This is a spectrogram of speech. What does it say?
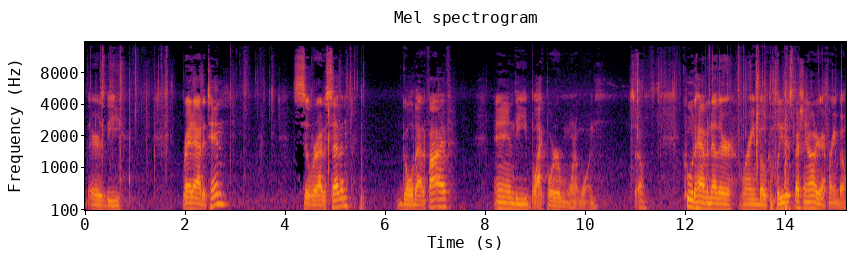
there's the Red out of 10. Silver out of 7. Gold out of 5. And the black border 101. So, cool to have another rainbow completed, especially an autograph rainbow.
